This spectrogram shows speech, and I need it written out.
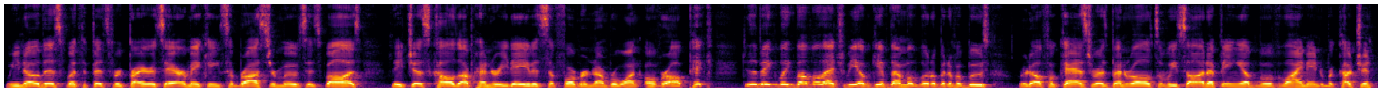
We know this with the Pittsburgh Pirates. They are making some roster moves as well as they just called up Henry Davis, a former number one overall pick, to the big league level. That should be able to give them a little bit of a boost. Rodolfo Castro has been relatively solid at being able to move the line. Andrew McCutchen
